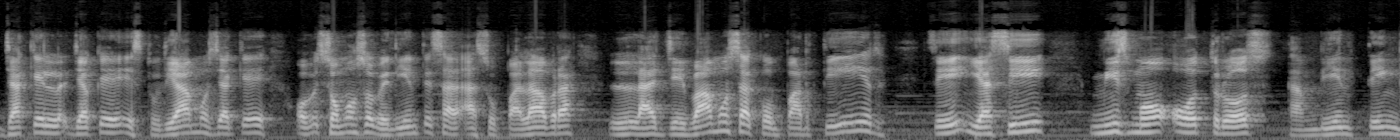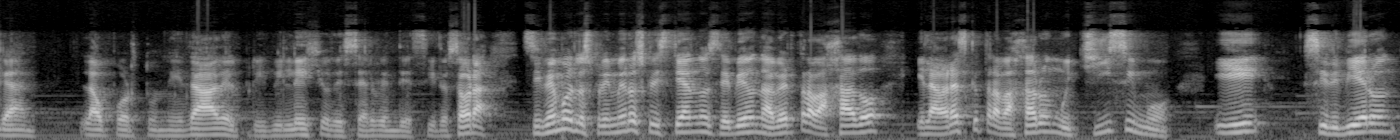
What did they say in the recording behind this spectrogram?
ya que, ya que estudiamos, ya que somos obedientes a, su palabra, la llevamos a compartir, ¿sí? Y así mismo otros también tengan la oportunidad, el privilegio de ser bendecidos. Ahora, si vemos los primeros cristianos debieron haber trabajado y la verdad es que trabajaron muchísimo y sirvieron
